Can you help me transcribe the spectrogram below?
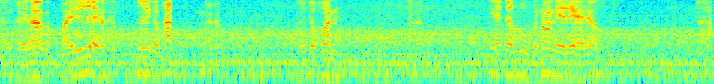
ตั้งเคยเล่ากับไปเรื่อยๆนะครับ เมื่อยกับพักนะครับ เมื่อยกับพอนนะครับเนี่ยก็ลูกก็นอนเอเล่แล้วนะครับ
